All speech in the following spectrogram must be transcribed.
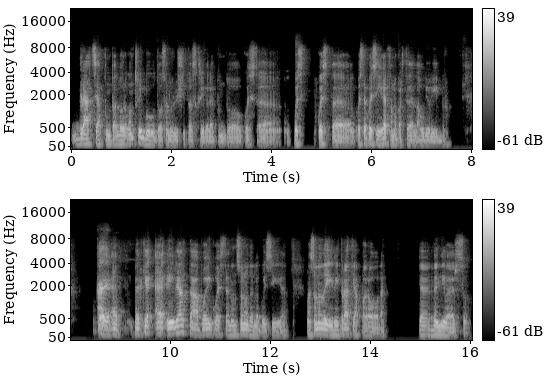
grazie appunto al loro contributo sono riuscito a scrivere appunto queste, queste, queste poesie che fanno parte dell'audiolibro. Okay. Eh, eh, perché eh, in realtà poi queste non sono delle poesie, ma sono dei ritratti a parole, che è ben diverso.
